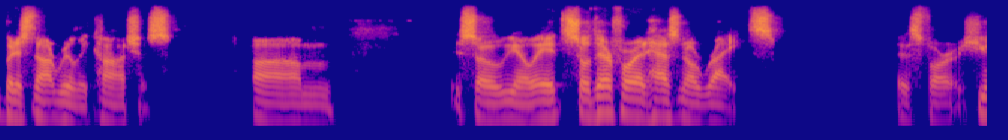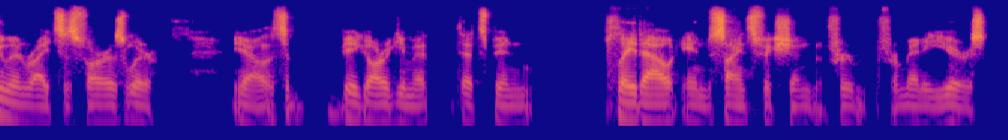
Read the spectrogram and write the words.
but it's not really conscious. Um, so you know it. So therefore, it has no rights as far human rights, as far as where you know it's a big argument that's been played out in science fiction for for many years.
